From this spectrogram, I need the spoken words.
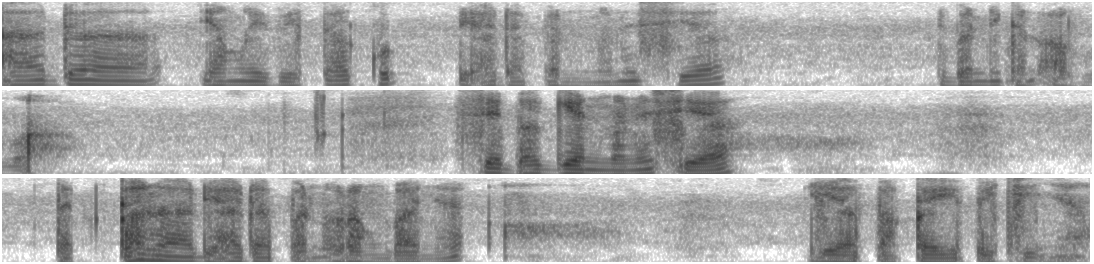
ada yang lebih takut di hadapan manusia dibandingkan Allah. Sebagian manusia di hadapan orang banyak dia pakai pecinya.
